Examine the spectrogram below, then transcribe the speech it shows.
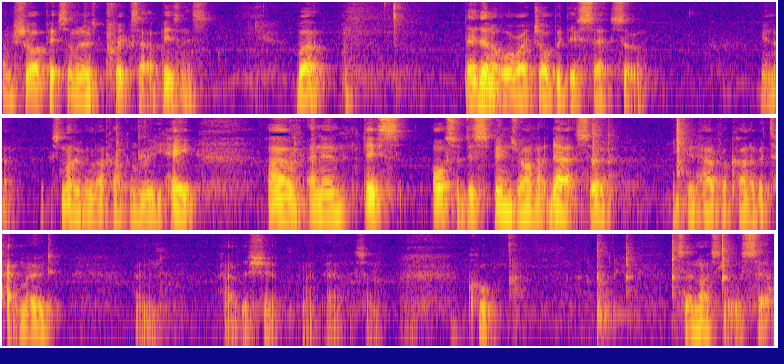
I'm sure I'll put some of those pricks out of business. But they've done an alright job with this set, so you know, it's not even like I can really hate. Um, and then this also this spins around like that, so you can have a kind of attack mode and have the ship like that. So cool. It's a nice little set.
